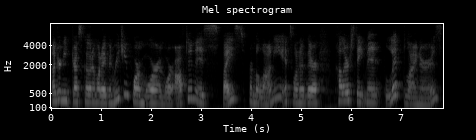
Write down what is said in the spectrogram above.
underneath dress code and what I've been reaching for more and more often is Spice from Milani. It's one of their color statement lip liners.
